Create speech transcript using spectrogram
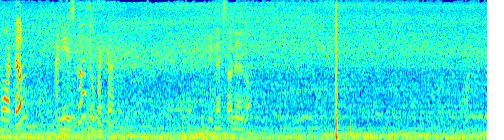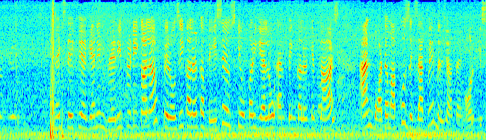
बॉटम एंड ये इसका दुपट्टा है। ये नेक्स्ट आ जाएगा। नेक्स्ट देखिए again in very pretty colour फिरोजी कलर का बेस है उसके ऊपर येलो एंड पिंक कलर के फ्लावर्स एंड बॉटम आपको जिगजैग में मिल जाता है। और इस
